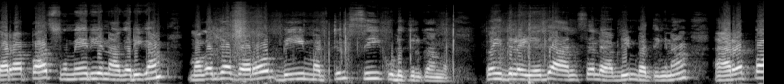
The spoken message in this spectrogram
கரப்பா சுமேரிய நாகரிகம் மொகஜாதரோ பி மற்றும் சி கொடுத்துருக்காங்க. இப்போ இதில் எது ஆன்சர் அப்படின்னு பார்த்தீங்கன்னா அரப்பா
